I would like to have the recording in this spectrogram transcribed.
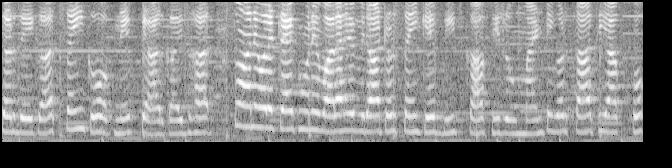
कर देगा सई को अपने प्यार का इजहार। तो आने वाला ट्रैक होने वाला है विराट और सई के बीच। काफ़ी रोमांटिक और साथ ही आपको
